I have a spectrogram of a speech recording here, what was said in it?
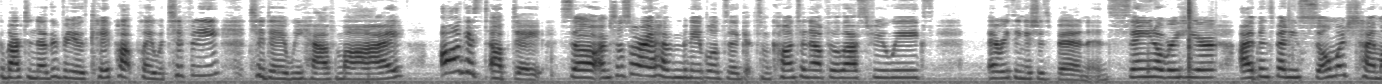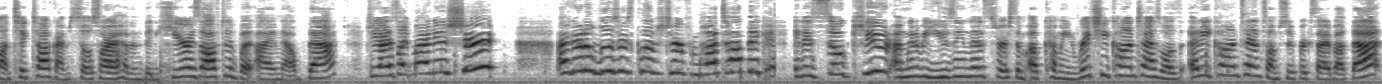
welcome back to another video with KpopPlay with Tiffany. Today we have my August update. So I'm so sorry I haven't been able to get some content out for the last few weeks. Everything has just been insane over here. I've been spending so much time on TikTok. I'm so sorry I haven't been here as often, but I am now back. Do you guys like my new shirt? I got a Losers Club shirt from Hot Topic. It is so cute. I'm going to be using this for some upcoming Richie content as well as Eddie content, so I'm super excited about that.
